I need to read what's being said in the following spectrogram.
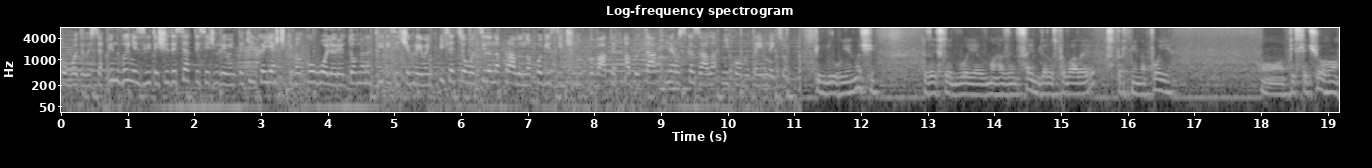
погодилася. Він виніс звідти 60 тисяч гривень та кілька ящиків алкоголю орієнтовно на 2 тисячі гривень. Після цього ціленаправлено повіз дівчину вбивати, аби та не розказала нікому таємницю. Півдругої ночі зайшли двоє в магазин Сейм, де розпивали спиртні напої. О, після чого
